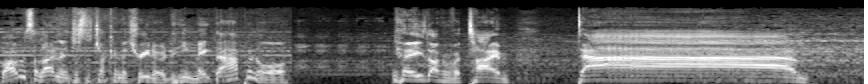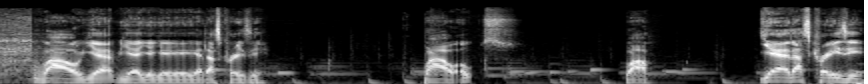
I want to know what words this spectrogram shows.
Why was the lightning just attacking the tree though? Did he make that happen or? he's looking for time. Damn! Wow, yeah, yeah, yeah, yeah, yeah, yeah. That's crazy. Wow. Oops. Wow. Yeah, that's crazy.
